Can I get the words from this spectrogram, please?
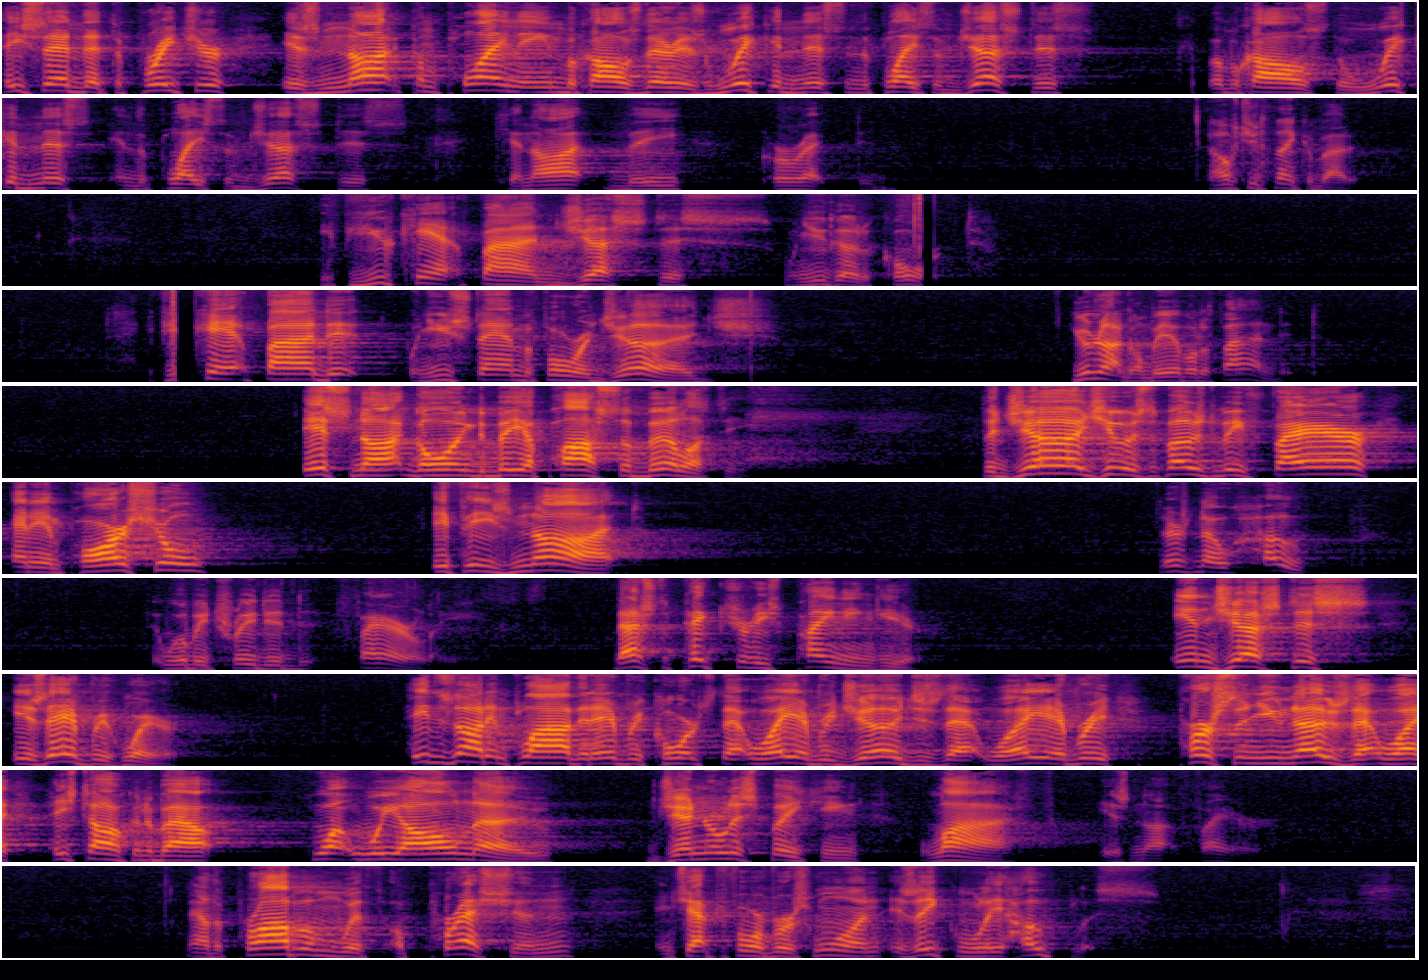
He said that the preacher is not complaining because there is wickedness in the place of justice, but because the wickedness in the place of justice cannot be corrected. I want you to think about it. If you can't find justice when you go to court, if you can't find it when you stand before a judge, you're not going to be able to find it. It's not going to be a possibility. The judge who is supposed to be fair and impartial, if he's not, there's no hope that we'll be treated fairly. That's the picture he's painting here. Injustice is everywhere. He does not imply that every court's that way, every judge is that way, every person you know is that way. He's talking about what we all know. Generally speaking, life is not fair. Now, the problem with oppression in chapter 4, verse 1 is equally hopeless.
